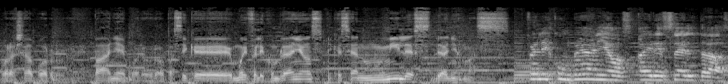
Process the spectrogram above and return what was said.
por allá por España y por Europa. Así que muy feliz cumpleaños y que sean miles de años más. Feliz cumpleaños, Aires Celtas.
